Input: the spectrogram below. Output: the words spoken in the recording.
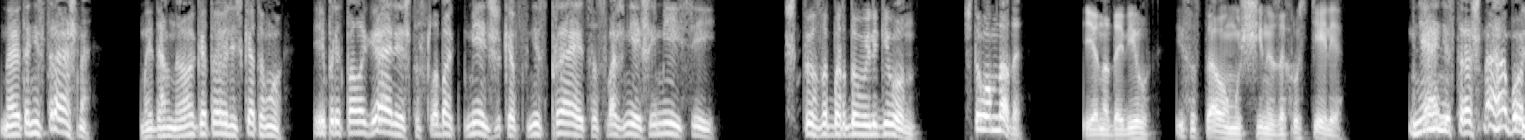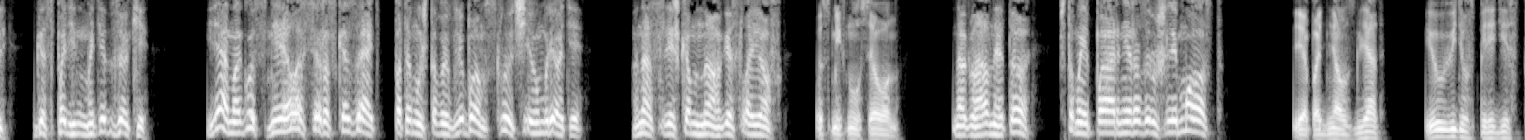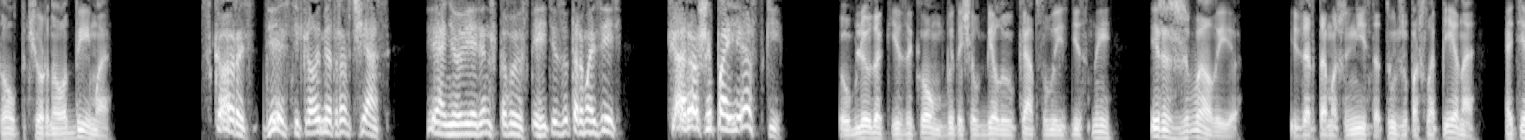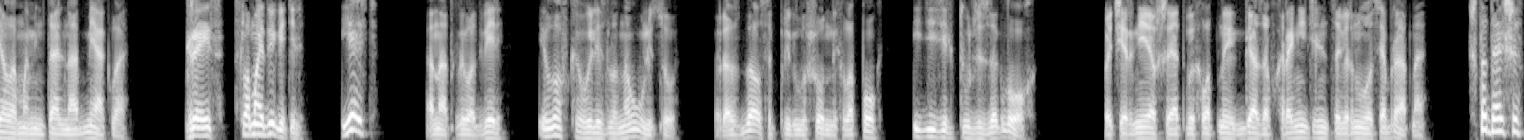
Но это не страшно. Мы давно готовились к этому и предполагали, что слабак Меньшиков не справится с важнейшей миссией». «Что за бордовый легион? Что вам надо?» Я надавил, и составы мужчины захрустели. «Мне не страшна боль, господин Матидзуки. Я могу смело все рассказать, потому что вы в любом случае умрете. У нас слишком много слоев», — усмехнулся он. «Но главное то, что мои парни разрушили мост». Я поднял взгляд и увидел впереди столб черного дыма. «Скорость 200 километров в час. Я не уверен, что вы успеете затормозить. Хорошей поездки!» Ублюдок языком вытащил белую капсулу из десны и разжевал ее. Изо рта машиниста тут же пошла пена, а тело моментально обмякло. «Грейс, сломай двигатель!» «Есть!» Она открыла дверь и ловко вылезла на улицу. Раздался приглушенный хлопок, и дизель тут же заглох. Почерневшая от выхлопных газов хранительница вернулась обратно. «Что дальше?»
